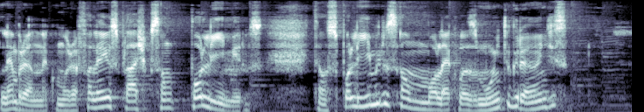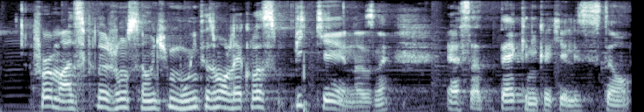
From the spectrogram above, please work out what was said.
lembrando, né, como eu já falei, os plásticos são polímeros. Então, os polímeros são moléculas muito grandes formadas pela junção de muitas moléculas pequenas, né? Essa técnica que eles estão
